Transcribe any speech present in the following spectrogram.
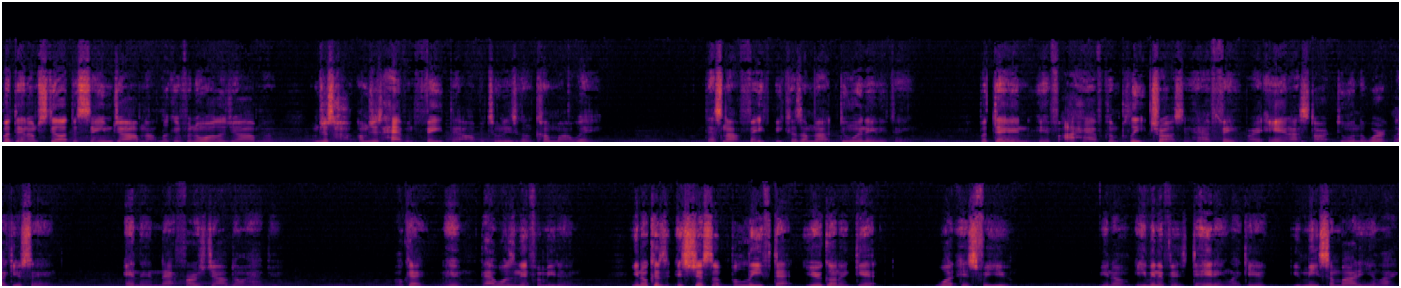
But then I'm still at the same job, not looking for no other job. Not, I'm just, I'm just having faith that opportunity is gonna come my way. That's not faith because I'm not doing anything. But then if I have complete trust and have faith, right, and I start doing the work like you're saying, and then that first job don't happen. Okay, man, that wasn't it for me then. You know, because it's just a belief that you're gonna get what is for you. You know, even if it's dating, like you you meet somebody and you're like,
